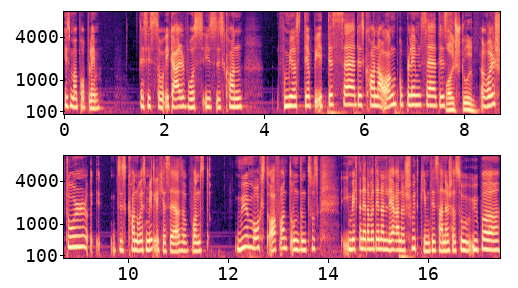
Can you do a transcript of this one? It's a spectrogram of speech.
ist man ein Problem. Es ist so, egal was ist. Es kann von mir aus Diabetes sein, das kann ein Augenproblem sein, das Rollstuhl. Rollstuhl, das kann alles Mögliche sein. Also wenn du Mühe machst, Aufwand und dann zu, ich möchte nicht einmal den Lehrern eine Schuld geben, die sind ja schon so über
